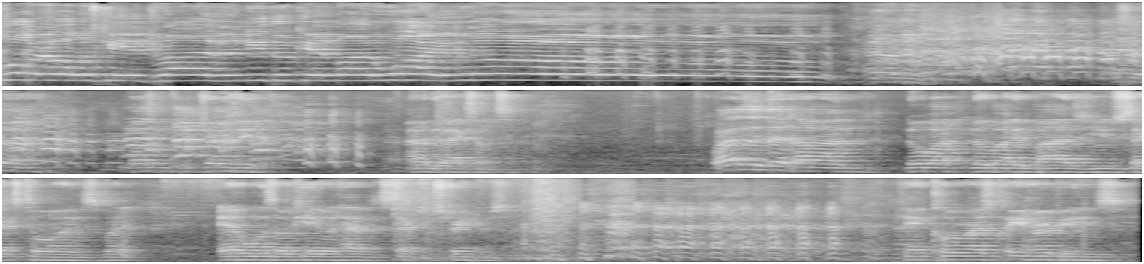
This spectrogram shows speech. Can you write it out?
glory holes can't drive, and neither can my wife. Oh! I don't do- That's a Muslim from Jersey. I don't do accents. Why is it that uh, nobody, nobody buys used sex toys, but everyone's okay with having sex with strangers? Can't Clorox clean herpes.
